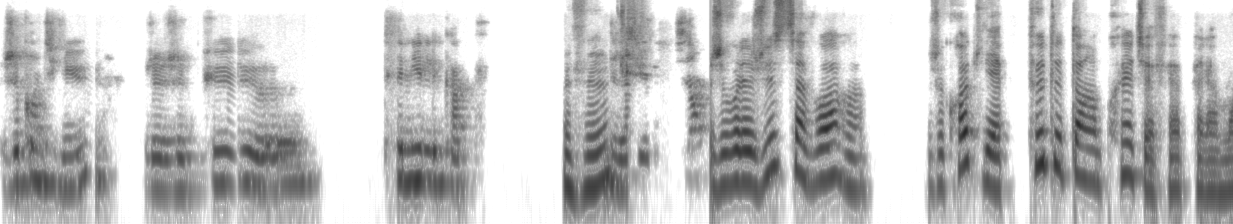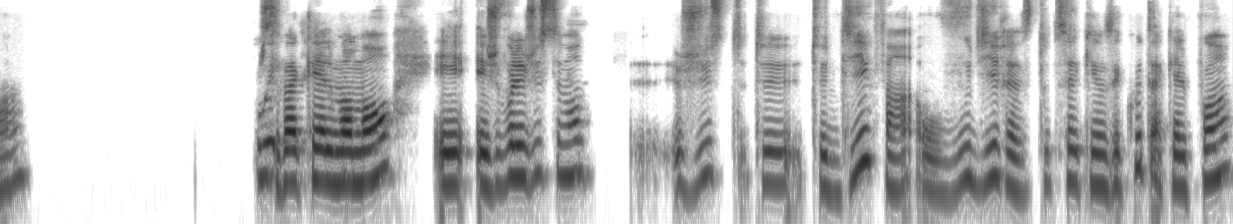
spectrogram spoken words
je continue. J'ai pu euh, tenir le cap. Mhm. Je voulais juste savoir, je crois qu'il y a peu de temps après, tu as fait appel à moi. Je ne sais pas quel moment. Et, et je voulais justement juste te, te dire, enfin, ou vous dire, toutes celles qui nous écoutent, à quel point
